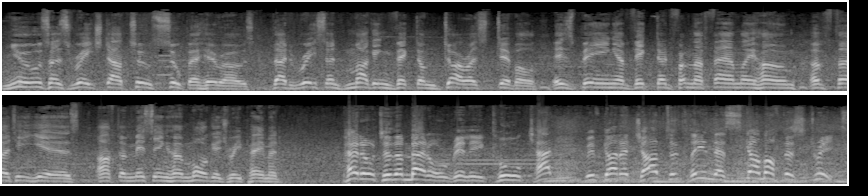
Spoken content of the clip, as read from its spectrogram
news has reached our two superheroes that recent mugging victim Doris Dibble is being evicted from the family home of 30 years after missing her mortgage repayment. Pedal to the metal, really cool cat. We've got a job to clean the scum off the streets.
